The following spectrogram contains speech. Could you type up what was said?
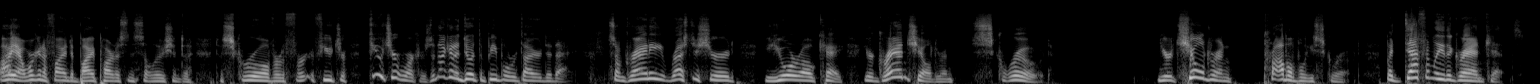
Oh yeah, we're going to find a bipartisan solution to to screw over future future workers. They're not going to do it to people retired today. So, Granny, rest assured, you're okay. Your grandchildren screwed. Your children probably screwed, but definitely the grandkids.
